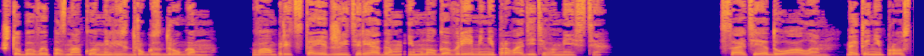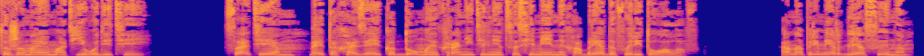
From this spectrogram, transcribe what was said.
чтобы вы познакомились друг с другом», вам предстоит жить рядом и много времени проводить вместе. Сатия Дуала — это не просто жена и мать его детей. Сатия — это хозяйка дома и хранительница семейных обрядов и ритуалов. Она пример для сына.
